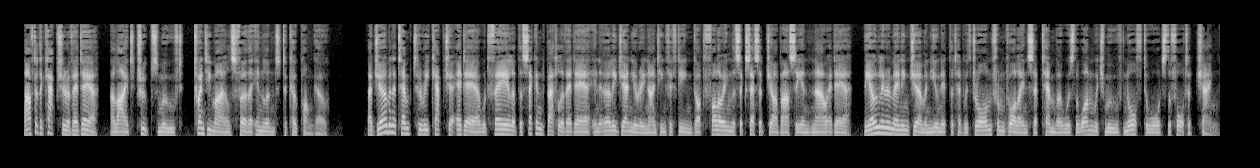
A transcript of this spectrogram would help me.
After the capture of Edea, Allied troops moved, 20 miles further inland to Kopongo. A German attempt to recapture Edea would fail at the Second Battle of Edea in early January 1915. Following the success at Jabassi and now Edea, the only remaining German unit that had withdrawn from Duala in September was the one which moved north towards the fort at Dschang.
